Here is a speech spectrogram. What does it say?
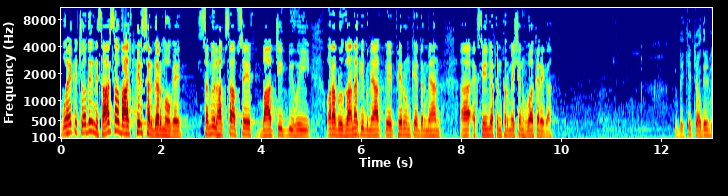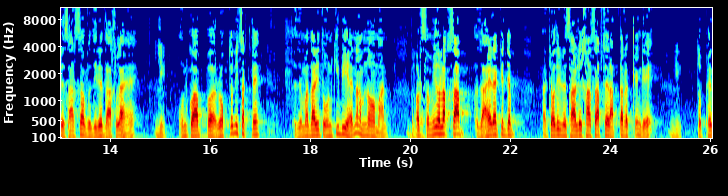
वो है कि चौधरी निसार साहब आज फिर सरगर्म हो गए। समीउल हक साहब से बातचीत भी हुई और अब रोज़ाना की बुनियाद पर फिर उनके दरमियान एक्सचेंज ऑफ़ इंफॉर्मेशन हुआ करेगा। देखिए चौधरी निसार साहब वज़ीर दाखिला हैं। जी। उनको आप रोक तो नहीं सकते। ज़िम्मेदारी तो उनकी भी है ना अमन अमान और समीउल हक साहब ज़ाहिर है कि जब चौधरी निसार अली खान साहब से रबता रखेंगे जी। तो फिर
